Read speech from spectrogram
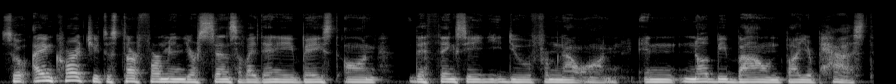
So I encourage you to start forming your sense of identity based on the things that you do from now on and not be bound by your past,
